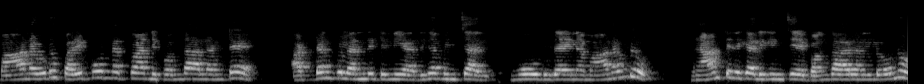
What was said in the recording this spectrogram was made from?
మానవుడు పరిపూర్ణత్వాన్ని పొందాలంటే అడ్డంకులన్నిటినీ అధిగమించాలి. మూడుడైన మానవుడు భ్రాంతిని కలిగించే బంగారంలోను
